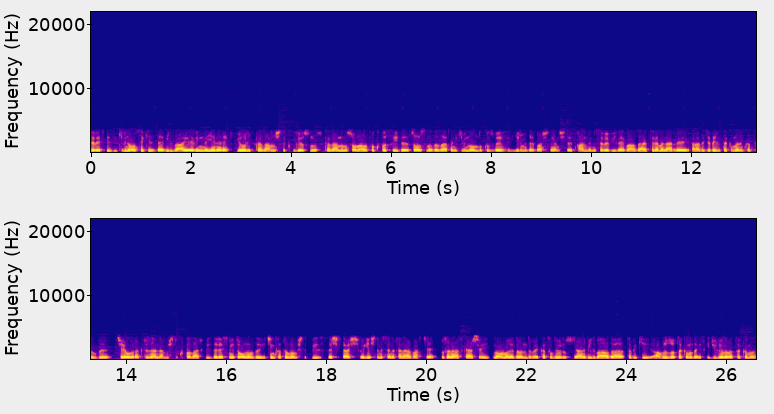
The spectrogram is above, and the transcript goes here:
Evet biz 2018'de Bilbao'yu evinde yenerek Euroleague kazanmıştık biliyorsunuz. Kazandığımız son Avrupa kupasıydı. Sonrasında da zaten 2019 ve 20'de başlayan işte pandemi sebebiyle bazı ertelemeler ve sadece belli takımların katıldığı şey olarak düzenlenmişti kupalar. Bizde resmiyeti olmadığı için katılmamıştık. Biz Beşiktaş ve geçtiğimiz sene Fenerbahçe. Bu sene artık her şey normale döndü ve katılıyoruz. Yani Bilbao da tabii ki Abruzzo takımı da eski Giuliano takımı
